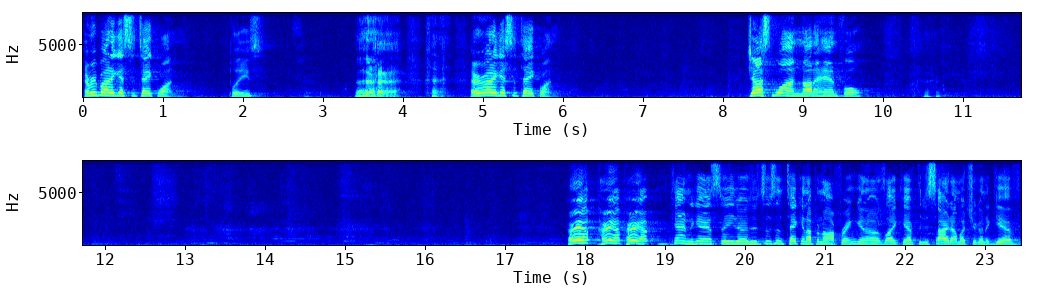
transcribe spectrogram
Everybody gets to take one, please. Everybody gets to take one. Just one, not a handful. hurry up, hurry up, hurry up. You can't, you know, this isn't taking up an offering. You know, it's like you have to decide how much you're going to give.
